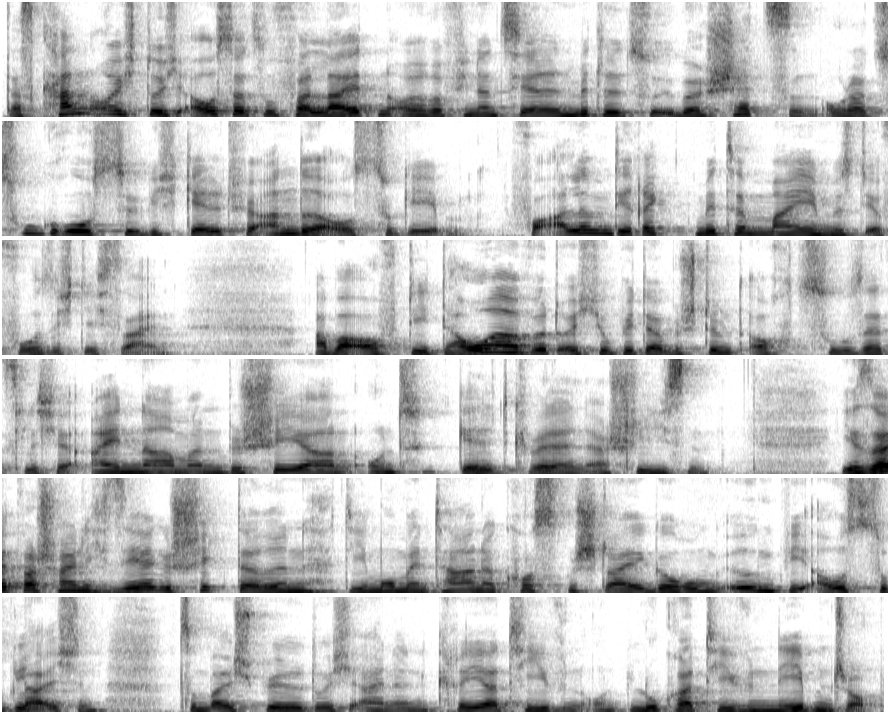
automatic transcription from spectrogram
Das kann euch durchaus dazu verleiten, eure finanziellen Mittel zu überschätzen oder zu großzügig Geld für andere auszugeben. Vor allem direkt Mitte Mai müsst ihr vorsichtig sein. Aber auf die Dauer wird euch Jupiter bestimmt auch zusätzliche Einnahmen bescheren und Geldquellen erschließen. Ihr seid wahrscheinlich sehr geschickt darin, die momentane Kostensteigerung irgendwie auszugleichen, zum Beispiel durch einen kreativen und lukrativen Nebenjob.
